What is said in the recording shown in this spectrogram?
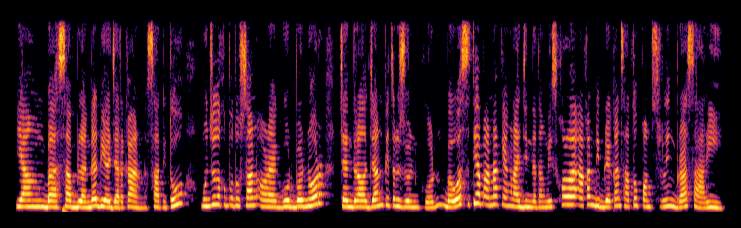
yang bahasa Belanda diajarkan. Saat itu, muncul keputusan oleh Gubernur Jenderal Jan Peter Zonkun bahwa setiap anak yang rajin datang di sekolah akan diberikan satu pound sterling beras sehari,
